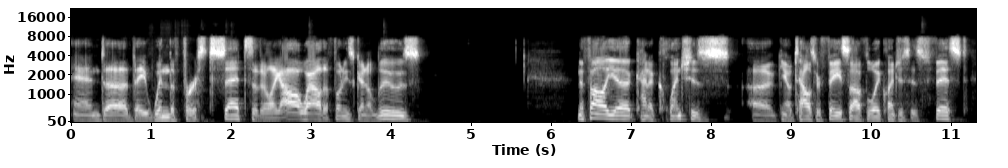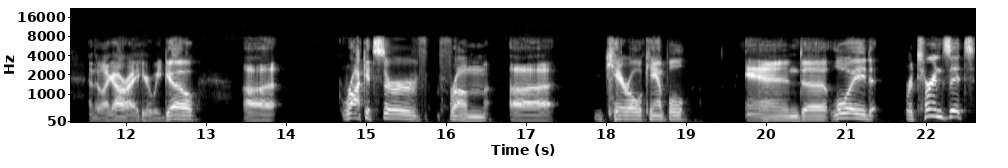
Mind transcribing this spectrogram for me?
and uh, they win the first set. So they're like, "Oh wow, the phony's gonna lose." Nefalia kind of clenches, uh, you know, towels her face off. Lloyd clenches his fist, and they're like, "All right, here we go." Uh, rocket serve from uh, Carol Campbell, and Lloyd returns it,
